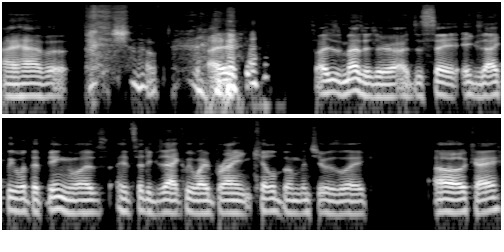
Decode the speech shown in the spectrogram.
I have a shut up. I so I just message her. I just say exactly what the thing was. I said exactly why Bryant killed them, and she was like, "Oh, okay."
